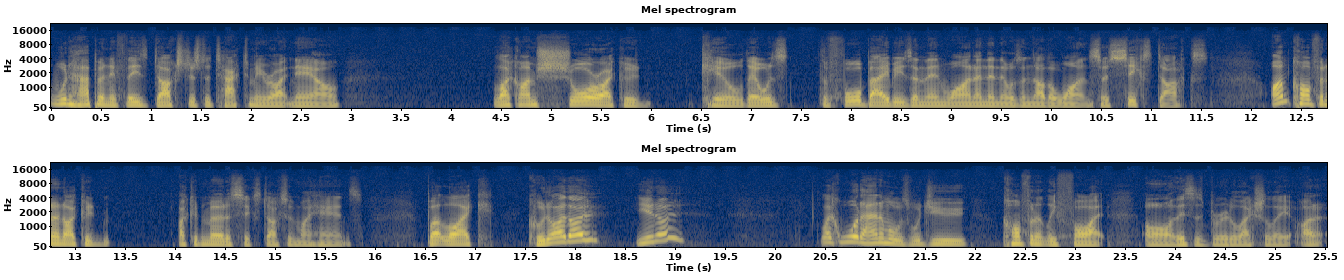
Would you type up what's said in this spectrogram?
would happen if these ducks just attacked me right now. Like I'm sure I could kill. There was the four babies and then one, and then there was another one. So six ducks. I'm confident I could I could murder six ducks with my hands. But like, could I though? You know? Like what animals would you confidently fight? Oh, this is brutal actually. I don't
